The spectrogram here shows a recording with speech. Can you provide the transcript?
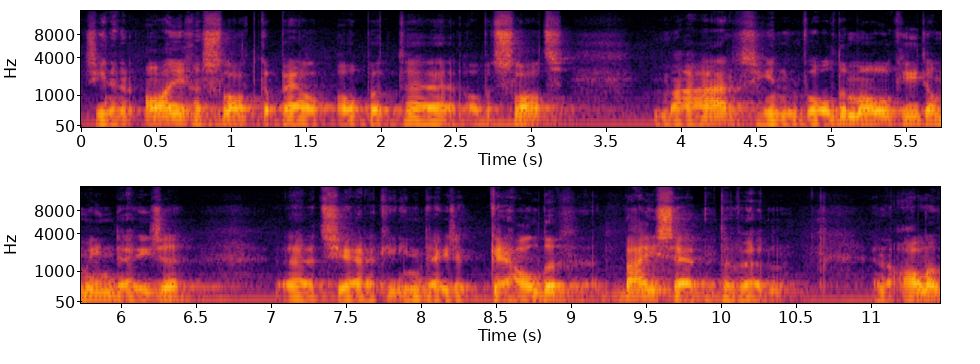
Zien een eigen slotkapel op het, uh, op het slot. Maar zien wel de mogelijkheid om in deze kerk, in deze kelder, bijzetten te worden. En alle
